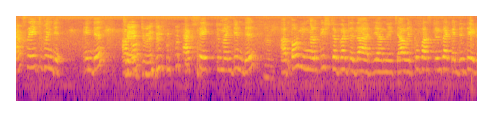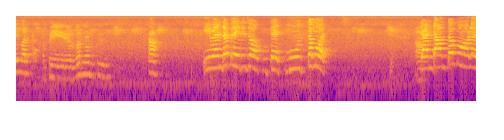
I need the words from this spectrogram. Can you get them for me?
എക്സൈറ്റ്മെന്റ് ഉണ്ട്. എക്സൈറ്റ്മെന്റ് ഉണ്ട്. അപ്പൊ നിങ്ങൾക്ക് ഇഷ്ടപ്പെട്ടത് ആരെയാന്ന് വെച്ചാൽ അവർക്ക് ഫസ്റ്റും സെക്കൻഡും തേർഡും കൊടുക്കാം. ആ ഇവന്റെ പേര് ജോക്കുട്ടൻ. മൂത്ത മോൻ. രണ്ടാമത്തെ മോൾ ഏ,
